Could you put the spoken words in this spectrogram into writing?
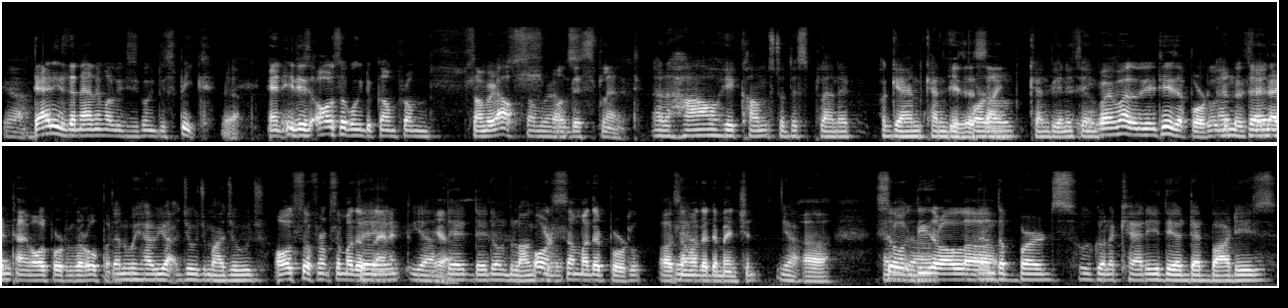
Yeah. That is an animal which is going to speak. Yeah. And it is also going to come from somewhere else Somewhere on this planet. And how he comes to this planet again can be a portal, can be anything. Well, well, it is a portal And because at then- that time all portals are open. Then we have Ya'juj Ma'juj. also from some other They, planet. yeah, they they don't belong or some other portal or some Yeah. other dimension. Yeah. Uh, so And, uh, these are all uh, then the birds who's gonna carry their dead bodies.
